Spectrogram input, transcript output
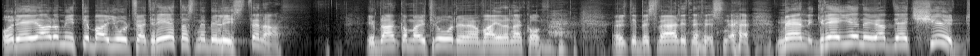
Och det har de inte bara gjort för att retas med bilisterna. Ibland kan man ju tro det när vajrarna kommer. Det är lite besvärligt när det är snö. Men grejen är ju att det är ett skydd.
